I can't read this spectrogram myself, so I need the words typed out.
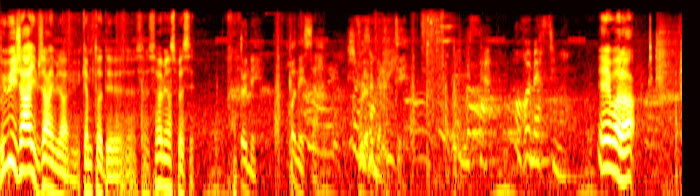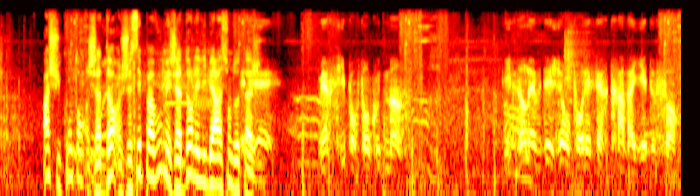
Oui, oui, j'arrive, j'arrive, j'arrive. Calme-toi, ça, ça va bien se passer. Tenez, prenez ça. Je Vous l'avez mérité. Et voilà. Ah, je suis content. J'adore, je sais pas vous, mais j'adore les libérations d'otages. Jay, merci pour ton coup de main. Ils enlèvent des gens pour les faire travailler de force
